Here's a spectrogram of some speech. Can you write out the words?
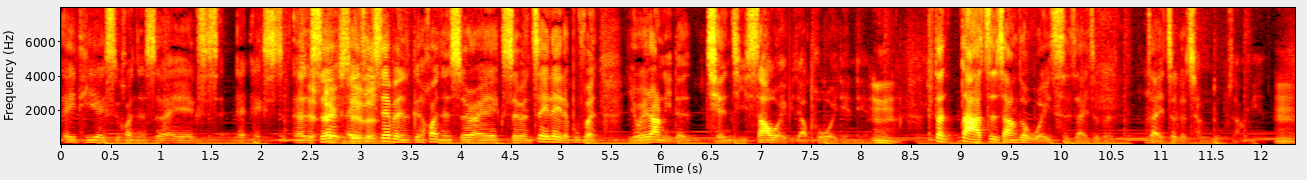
ATX 换成十二 AX X 呃十二 AT seven 跟换成十二 AX seven 这一类的部分，也会让你的前级稍微比较破一点点，嗯。但大致上都维持在这个在这个程度上面。嗯。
